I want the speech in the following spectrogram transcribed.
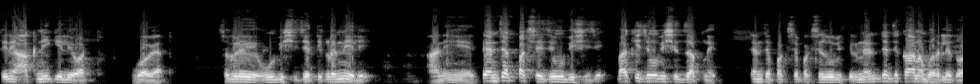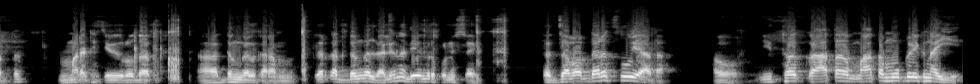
त्याने आखणी केली वाटतं गोव्यात. सगळे ओबीसीचे तिकडे नेले आणि त्यांच्याच पक्षाचे ओबीसीचे बाकीचे ओबीसीत जात नाहीत. त्यांच्या पक्ष पक्षाचे तिकडे त्यांचे कानं भरलेत वाटतं. मराठीच्या विरोधात दंगल करा म्हणून. जर का दंगल झाली ना देवेंद्र फडणवीस साहेब तर जबाबदारच तू आहे आता. हो इथं आता आता मोकळीक नाहीये.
